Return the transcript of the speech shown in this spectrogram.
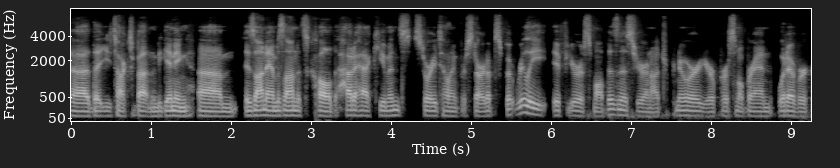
uh, that you talked about in the beginning um, is on Amazon. It's called How to Hack Humans: Storytelling for Startups. But really, if you're a small business, you're an entrepreneur, you're a personal brand, whatever,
